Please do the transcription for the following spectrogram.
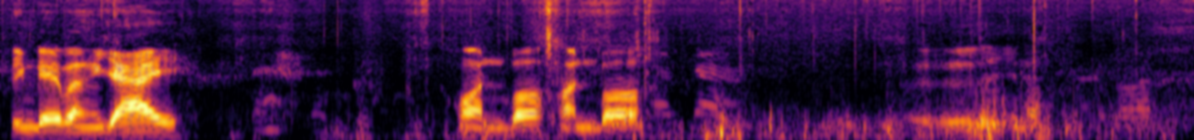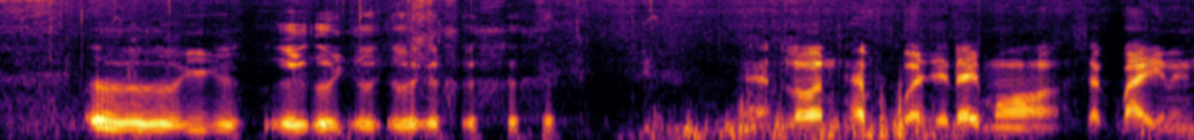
เป็นไงบ้างยายหอนบอหอนบอเออเนาะเออเออเออเออเออร้อนครับกว่าจะได้หม้อสักใบหนึ่ง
